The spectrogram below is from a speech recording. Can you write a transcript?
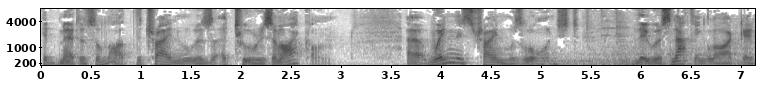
it matters a lot. The train was a tourism icon. Uh, when this train was launched, there was nothing like it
